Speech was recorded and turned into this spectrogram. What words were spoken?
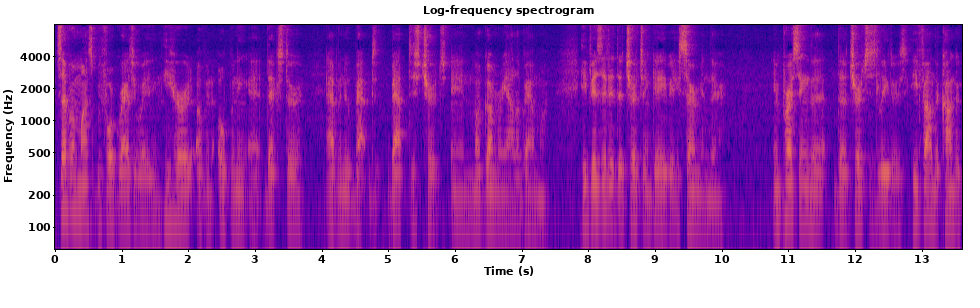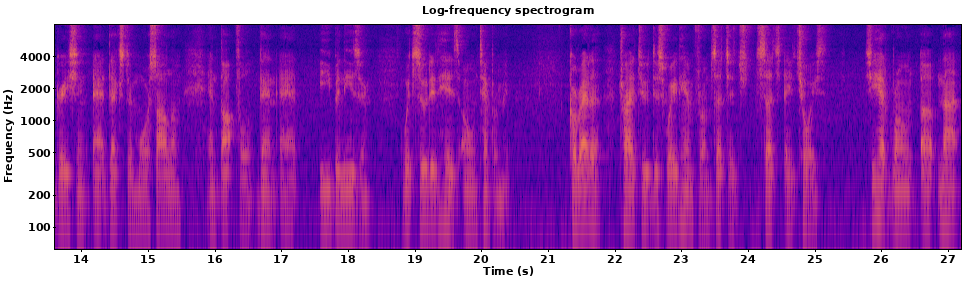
Several months before graduating, he heard of an opening at Dexter Avenue Baptist Church in Montgomery, Alabama. He visited the church and gave a sermon there. Impressing the, the church's leaders, he found the congregation at Dexter more solemn and thoughtful than at Ebenezer, which suited his own temperament. Coretta tried to dissuade him from such a such a choice. She had grown up not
